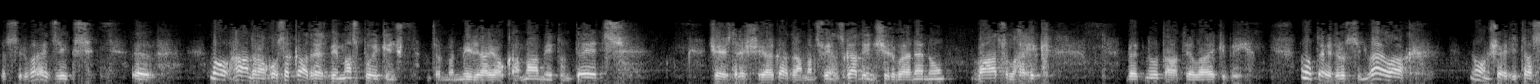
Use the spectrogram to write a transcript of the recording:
Tas ir vajadzīgs. E, nu, Hāndrā, ko saka, kādreiz bija mazs puikiņš, tur man mīļā jaukā māmīt un tēcis. 43. gadā mans viens gadiņš ir vai ne, nu, vācu laika. Bet, nu, tā tie laiki bija. Nu, te ir drusciņi vēlāk. Nu, un šeit ir tas,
